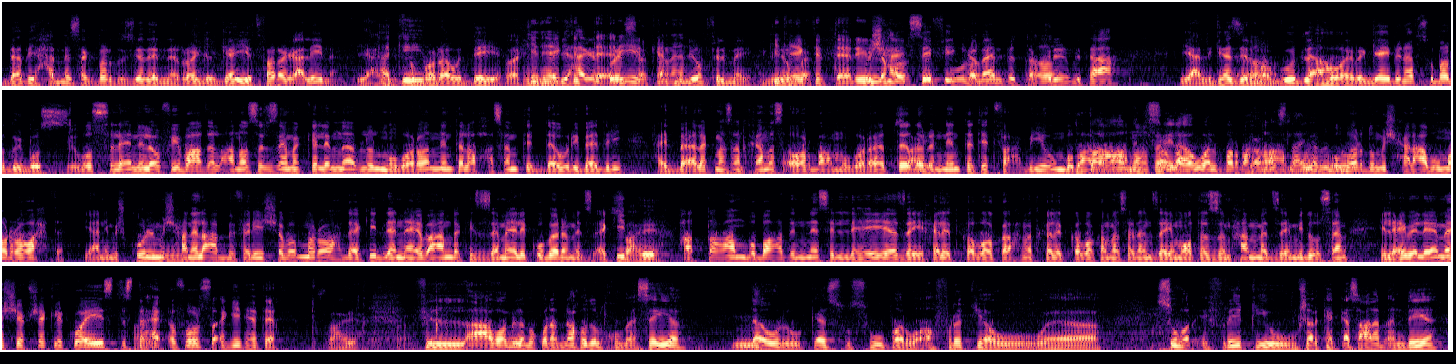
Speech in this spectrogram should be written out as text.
ده بيحمسك برضو زيادة إن الراجل جاي يتفرج علينا يعني أكيد. في مباراه وديه وأكيد ودي هيكتب حاجة تقرير كويسه كمان. مليون في مليون في هيكتب المية. تقرير مش هيكتفي. كمان بالتقرير آه. بتاع يعني الجهاز آه. الموجود لا هو جاي بنفسه برضو يبص. بص لأن لو في بعض العناصر زي ما اتكلمنا قبل المباراة إن أنت لو حسمت الدوري بدري هيتبقى لك مثلا خمس أو أربع مباريات تقدر صحيح. إن أنت تدفع بيهم ببعض العناصر. الفريق الأول بأربع. خمس لعيبة من وبرده مش هيلعبوا مرة واحدة. يعني مش كل مش هنلعب بفريق الشباب مرة واحدة. أكيد لأن هيبقى عندك الزمالك وبيراميدز. أكيد صحيح. هتطعم ببعض الناس اللي هي زي خالد كباكا أحمد خالد كباكا مثلا زي معتز محمد زي ميدو اسام اللعيبة اللي هي ماشية بشكل كويس تستحق فرصة أكيد هتاخد. صحيح. في الأعوام لما كنا بناخد الخماسية دوري وكاس وسوبر وأفريقيا وسوبر إفريقي ومشاركة كأس عالم أندية.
